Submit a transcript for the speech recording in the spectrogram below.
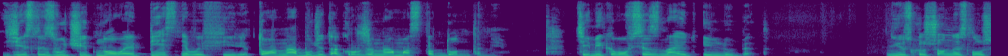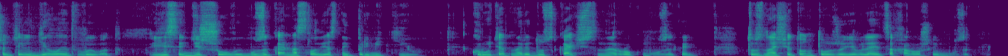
Если звучит новая песня в эфире, то она будет окружена мастодонтами, теми, кого все знают и любят – Неискушенный слушатель делает вывод. Если дешевый музыкально-словесный примитив крутят наряду с качественной рок-музыкой, то значит он тоже является хорошей музыкой.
